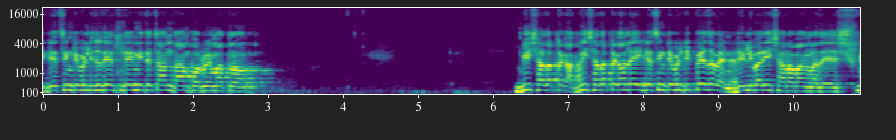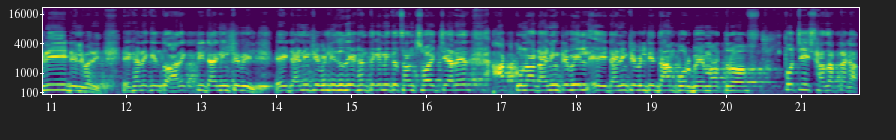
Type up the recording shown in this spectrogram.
এই ড্রেসিং টেবিলটি যদি নিতে চান, দাম পড়বে মাত্র বিশ হাজার টাকা, বিশ হাজার টাকা হলে এই ড্রেসিং টেবিলটি পেয়ে যাবেন। ডেলিভারি সারা বাংলাদেশ ফ্রি ডেলিভারি এখানে কিন্তু আরেকটি ডাইনিং টেবিল এই ডাইনিং টেবিলটি যদি এখান থেকে নিতে চান, ছয় চেয়ারের আট কোনা ডাইনিং টেবিল এই ডাইনিং টেবিলটির দাম পড়বে মাত্র পঁচিশ হাজার টাকা।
